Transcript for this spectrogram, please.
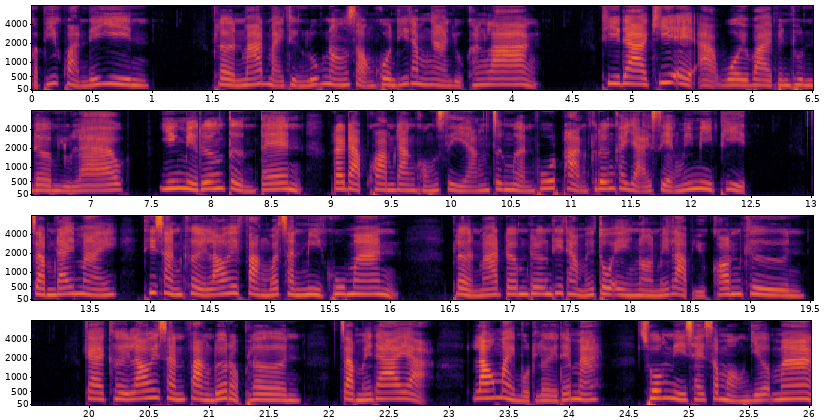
กับพี่ขวัญได้ยิน เพลินมาดหมายถึงลูกน้องสองคนที่ทำงานอยู่ข้างล่าง ทีดาขี้เอะอะโวยวายเป็นทุนเดิมอยู่แล้ว ยิ่งมีเรื่องตื่นเต้น ระดับความดังของเสียงจึงเหมือนพูดผ่านเครื่องขยายเสียงไม่มีผิด จำได้ไหมที่ฉันเคยเล่าให้ฟังว่าฉันมีคู่มั่น เพลินมาเริ่มเรื่องที่ทำให้ตัวเองนอนไม่หลับอยู่ค่อนคืน แกเคยเล่าให้ฉันฟังด้วยหรอเพลินจำไม่ได้อะ เล่าใหม่หมดเลยได้ไหมช่วงนี้ใช้สมองเยอะมาก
